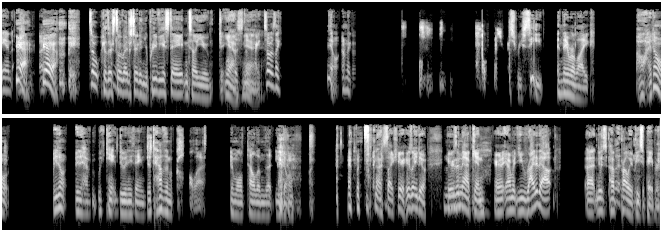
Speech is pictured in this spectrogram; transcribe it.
And I- yeah, I- yeah, yeah, so because they're still know, registered in your previous state until you, yeah, stuff, yeah. right? So it was like, you know, I'm like this receipt, and they were like, "Oh, I don't, we don't, we have, we can't do anything. Just have them call us, and we'll tell them that you don't." I was like, No, it's like here. Here's what you do. Here's a napkin. Here, you write it out. Uh, just uh, probably a piece of paper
